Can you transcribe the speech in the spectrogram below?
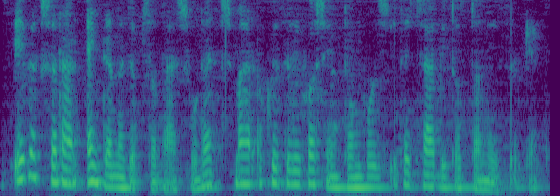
az évek során egyre nagyobb szabású lett, s már a közeli Washingtonból is ide csábította a nézőket.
